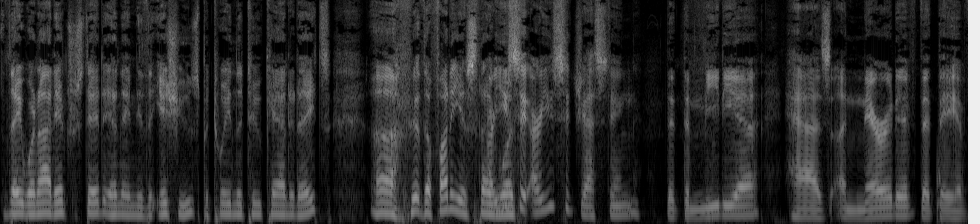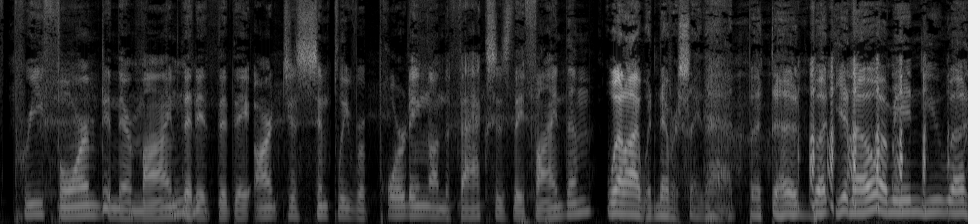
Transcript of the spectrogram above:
they were not interested in any of the issues between the two candidates. Uh, the funniest thing are you was, su- are you suggesting that the media has a narrative that they have preformed in their mind mm-hmm. that it that they aren't just simply reporting on the facts as they find them? Well, I would never say that, but uh, but you know, I mean, you uh,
